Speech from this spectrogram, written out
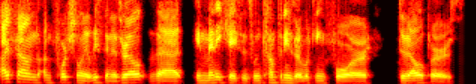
I found, unfortunately, at least in Israel, that in many cases, when companies are looking for developers,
